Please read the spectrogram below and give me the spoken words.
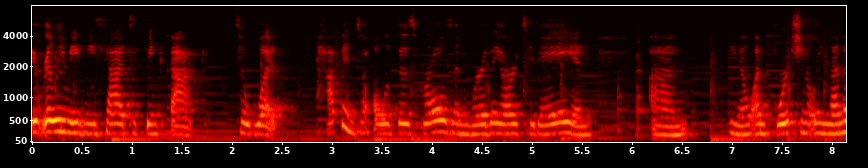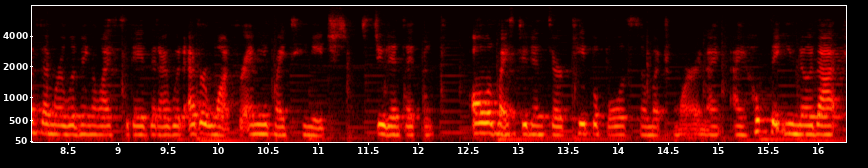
It really made me sad to think back to what happened to all of those girls and where they are today. And, um, you know, unfortunately, none of them are living a life today that I would ever want for any of my teenage students. I think all of my students are capable of so much more. And I, I hope that you know that.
